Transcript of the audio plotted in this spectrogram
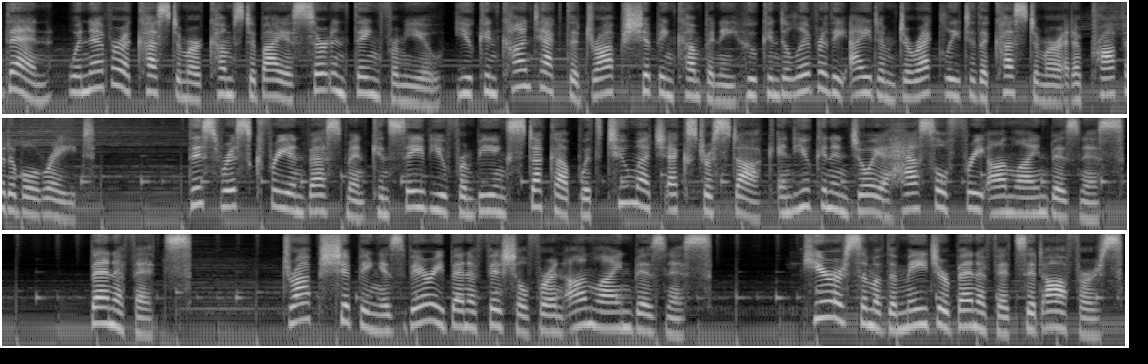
Then, whenever a customer comes to buy a certain thing from you, you can contact the drop shipping company who can deliver the item directly to the customer at a profitable rate. This risk-free investment can save you from being stuck up with too much extra stock and you can enjoy a hassle-free online business. Benefits Drop shipping is very beneficial for an online business. Here are some of the major benefits it offers.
